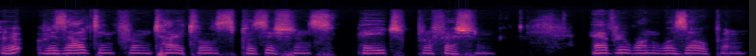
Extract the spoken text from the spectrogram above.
uh, resulting from titles, positions, age, profession. Everyone was open.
